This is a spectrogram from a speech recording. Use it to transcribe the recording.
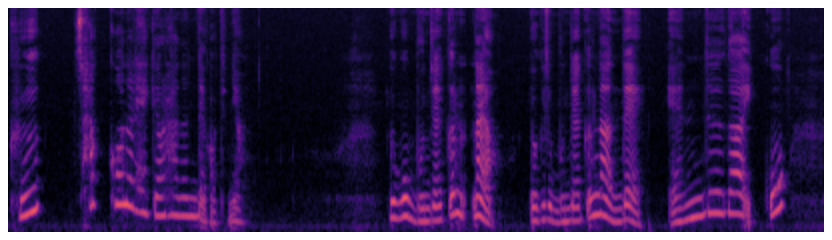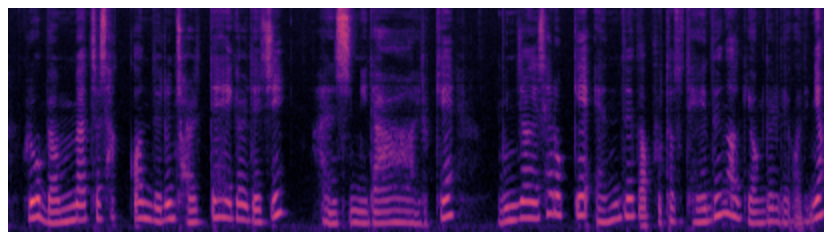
그 사건을 해결하는 데거든요. 그리고 문장이 끝나요. 여기서 문장이 끝나는데 엔드가 있고 그리고 몇몇의 사건들은 절대 해결되지 않습니다. 이렇게 문장에 새롭게 엔드가 붙어서 대등하게 연결이 되거든요.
